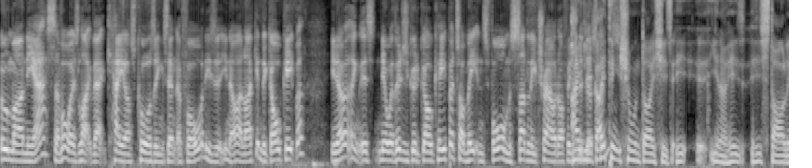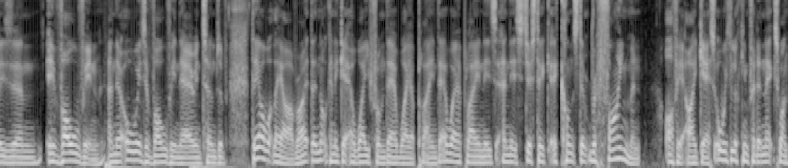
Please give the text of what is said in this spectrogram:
Oumar Niasse, I've always liked that chaos-causing centre forward. He's, you know, I like him. The goalkeeper. You know, I think this Neil Weatheridge is a good goalkeeper. Tom Heaton's form has suddenly trailed off into Hey, the look, I think Sean Dyche is, he, you know, his his style is um, evolving, and they're always evolving there in terms of they are what they are, right? They're not going to get away from their way of playing. Their way of playing is, and it's just a, a constant refinement of it, I guess. Always looking for the next one.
